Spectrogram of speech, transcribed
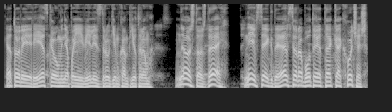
которые резко у меня появились с другим компьютером. Ну что ж, да, не всегда все работает так, как хочешь.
